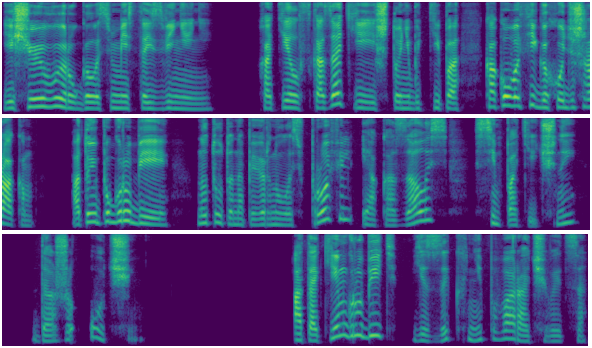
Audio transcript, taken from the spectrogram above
Еще и выругалась вместо извинений. Хотел сказать ей что-нибудь типа «Какого фига ходишь раком?» А то и погрубее, но тут она повернулась в профиль и оказалась симпатичной, даже очень. А таким грубить язык не поворачивается.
